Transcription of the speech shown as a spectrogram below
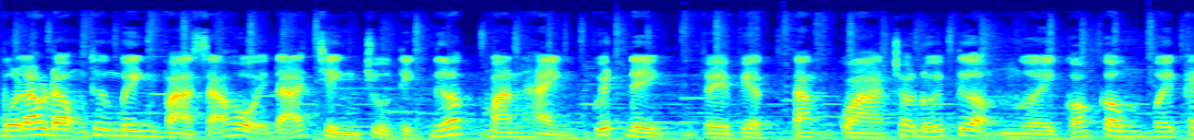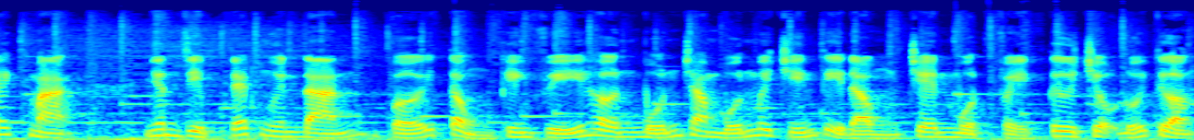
Bộ Lao động Thương binh và Xã hội đã trình Chủ tịch nước ban hành quyết định về việc tặng quà cho đối tượng người có công với cách mạng nhân dịp Tết Nguyên đán với tổng kinh phí hơn 449 tỷ đồng trên 1,4 triệu đối tượng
